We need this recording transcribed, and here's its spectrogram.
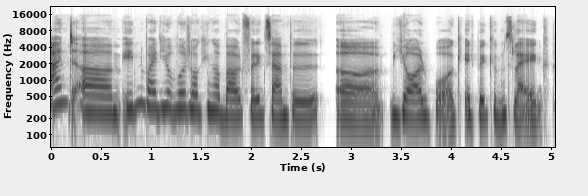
and um, in what you were talking about for example uh, your work it becomes like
